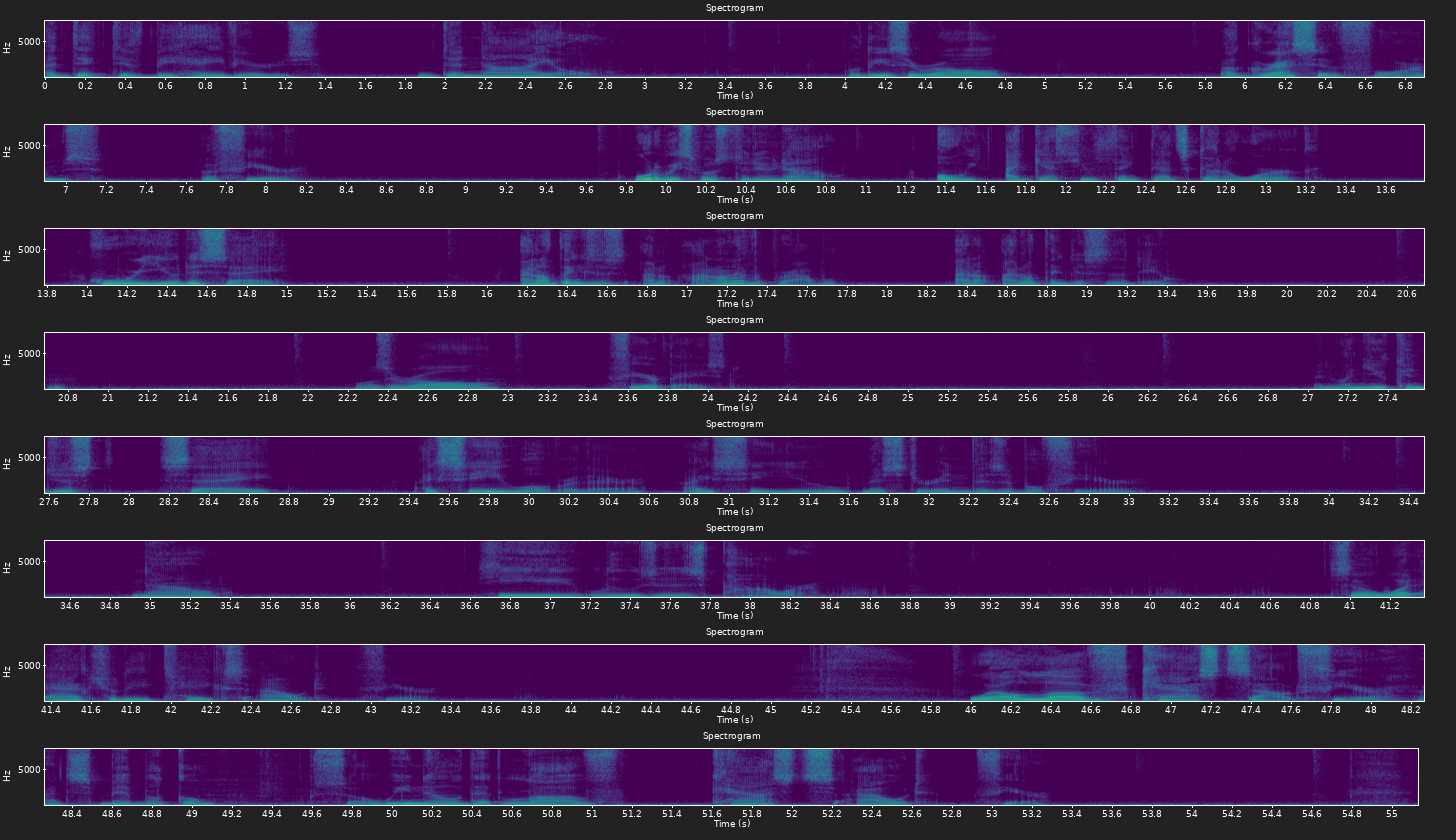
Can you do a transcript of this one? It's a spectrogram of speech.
addictive behaviors, denial. Well, these are all aggressive forms of fear. What are we supposed to do now? Oh, I guess you think that's going to work. Who are you to say, I don't think this is, I don't, I don't have a problem. I don't, I don't think this is a deal. Hmm? Those are all fear based. And when you can just say, I see you over there. I see you, Mr. Invisible Fear. Now, he loses power. So, what actually takes out fear? Well, love casts out fear. That's biblical. So, we know that love casts out fear.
